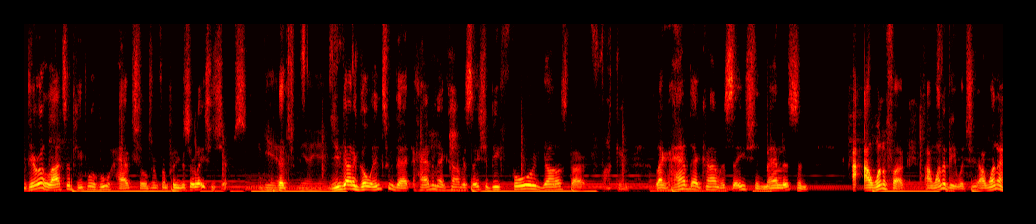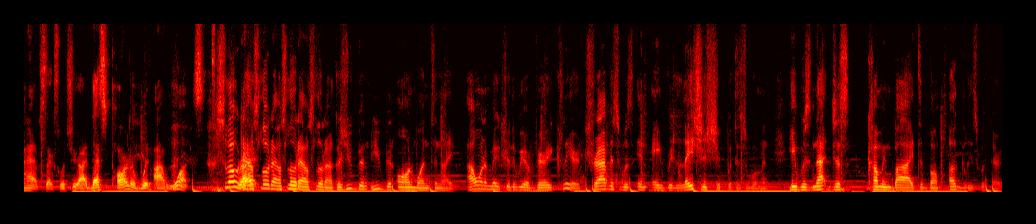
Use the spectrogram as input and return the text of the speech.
there are lots of people who have children from previous relationships. Yeah, That's- yeah, yeah. you got to go into that having that mm-hmm. conversation before y'all start fucking. Like have that conversation man. Listen i, I want to fuck. I want to be with you. I want to have sex with you. I, that's part of what i want. Slow down, slow down, slow down, slow down, because you've been you've been on one tonight. I want to make sure that we are very clear. Travis was in a relationship with this woman. He was not just coming by to bump uglies with her.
